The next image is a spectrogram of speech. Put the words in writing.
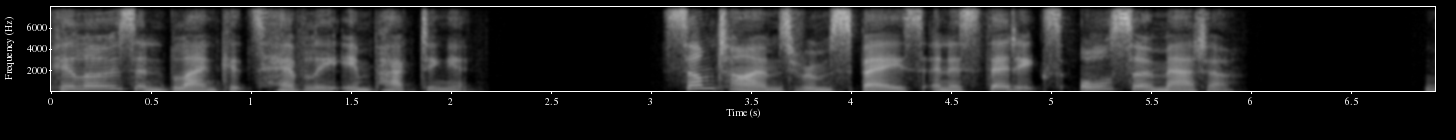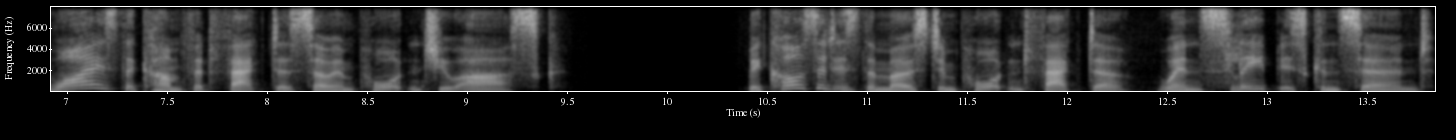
pillows, and blankets heavily impacting it. Sometimes room space and aesthetics also matter. Why is the comfort factor so important, you ask? Because it is the most important factor when sleep is concerned.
